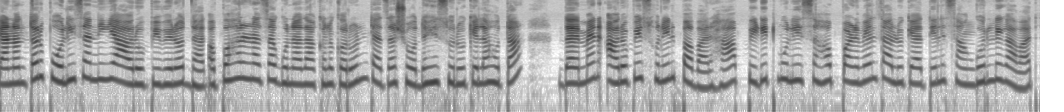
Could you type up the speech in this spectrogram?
त्यानंतर पोलिसांनी या आरोपीविरोधात अपहरणाचा गुन्हा दाखल करून त्याचा शोधही सुरू केला होता. दरम्यान आरोपी सुनील पवार हा पीडित मुलीसह पनवेल तालुक्यातील सांगुर्ली गावात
